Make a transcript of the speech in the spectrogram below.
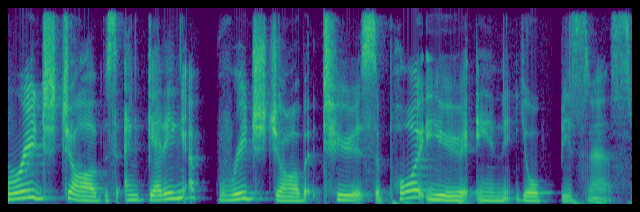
bridge jobs and getting a bridge job to support you in your business.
